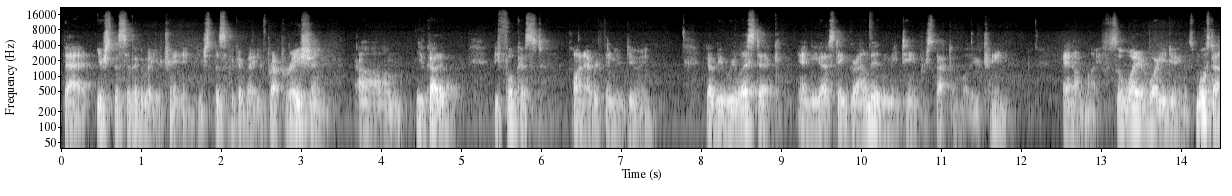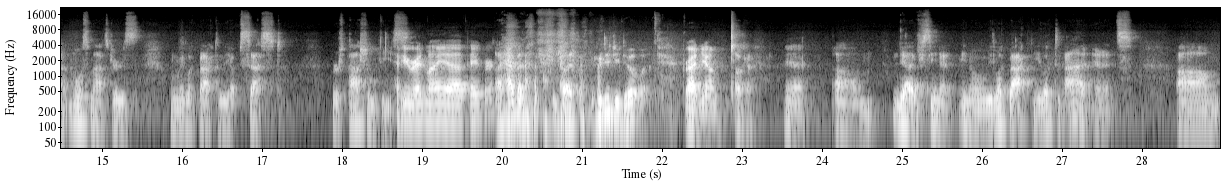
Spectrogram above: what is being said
that you're specific about your training, you're specific about your preparation. Um, you've got to be focused on everything you're doing. You've got to be realistic, and you got to stay grounded and maintain perspective while you're training and on life. So why, why are you doing this? Most most masters, when we look back to the obsessed versus passion piece, Have you read my uh, paper? I haven't, but who did you do it with? Brad Young. Okay. Yeah. Um, yeah, I've seen it. You know, we look back, you look to that, and it's um,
